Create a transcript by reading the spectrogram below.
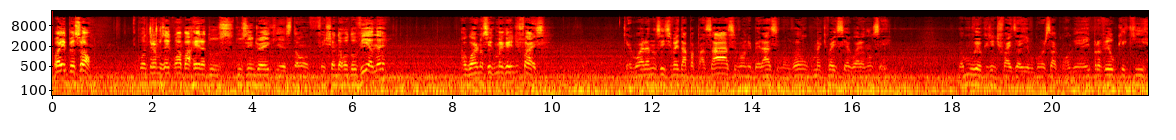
Olha aí pessoal, encontramos aí com a barreira dos, dos índios aí que estão fechando a rodovia, né? Agora não sei como é que a gente faz. Que agora não sei se vai dar pra passar, se vão liberar, se não vão, como é que vai ser agora, não sei. Vamos ver o que a gente faz aí, eu vou conversar com alguém aí pra ver o que que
